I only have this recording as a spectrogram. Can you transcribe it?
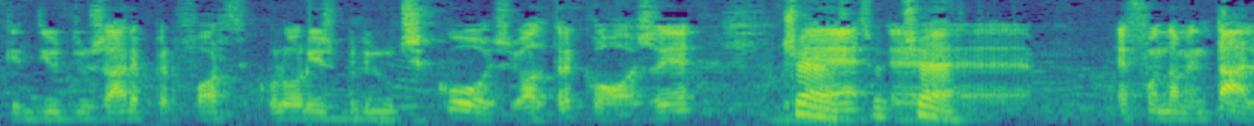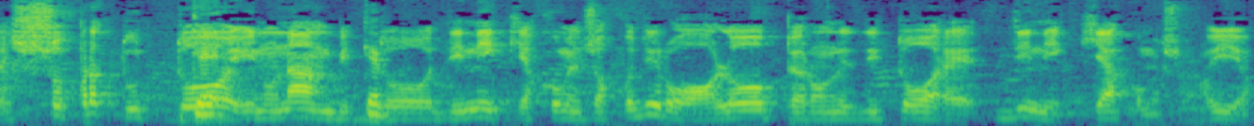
che di, di usare per forza colori sbrilluccicosi o altre cose Certo, è, certo. eh, è fondamentale, soprattutto Che- in un ambito di nicchia come il gioco di ruolo per un editore di nicchia come sono io.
